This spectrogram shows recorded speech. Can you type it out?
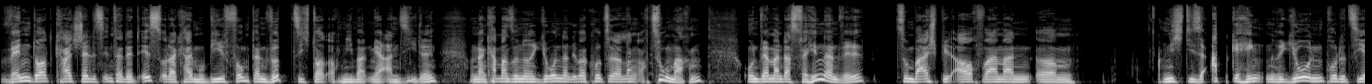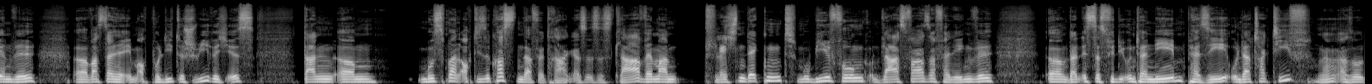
wenn dort kein schnelles Internet ist oder kein Mobilfunk, dann wird sich dort auch niemand mehr ansiedeln. Und dann kann man so eine Region dann über kurz oder lang auch zumachen. Und wenn man das verhindern will, zum Beispiel auch, weil man ähm, nicht diese abgehängten Regionen produzieren will, äh, was dann ja eben auch politisch schwierig ist, dann ähm, muss man auch diese Kosten dafür tragen. Also es ist klar, wenn man flächendeckend Mobilfunk und Glasfaser verlegen will, äh, dann ist das für die Unternehmen per se unattraktiv. Ne? Also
